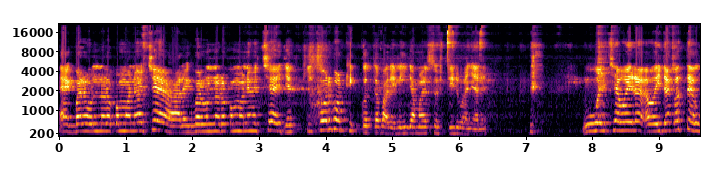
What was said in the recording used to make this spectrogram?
একবার অন্যরকম মনে হচ্ছে, আর একবার অন্যরকম মনে হচ্ছে যে কি করব ঠিক করতে পারিনি জামাই ষষ্ঠীর বাজারে। ও বলছে ওইটা ওইটা করতে, ও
